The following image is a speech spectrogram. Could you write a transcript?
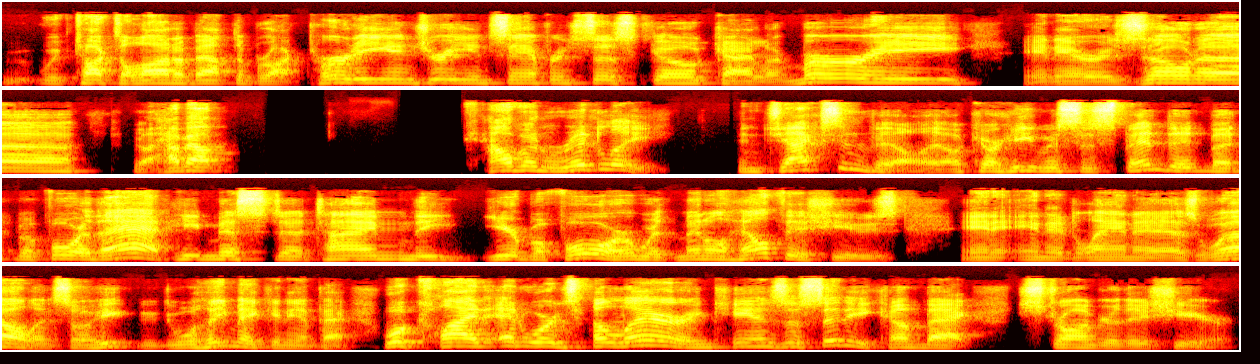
we've talked a lot about the Brock Purdy injury in San Francisco, Kyler Murray in Arizona. How about Calvin Ridley in Jacksonville. Okay, he was suspended, but before that, he missed uh, time the year before with mental health issues in, in Atlanta as well. And so he will he make an impact? Will Clyde Edwards Helaire in Kansas City come back stronger this year?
